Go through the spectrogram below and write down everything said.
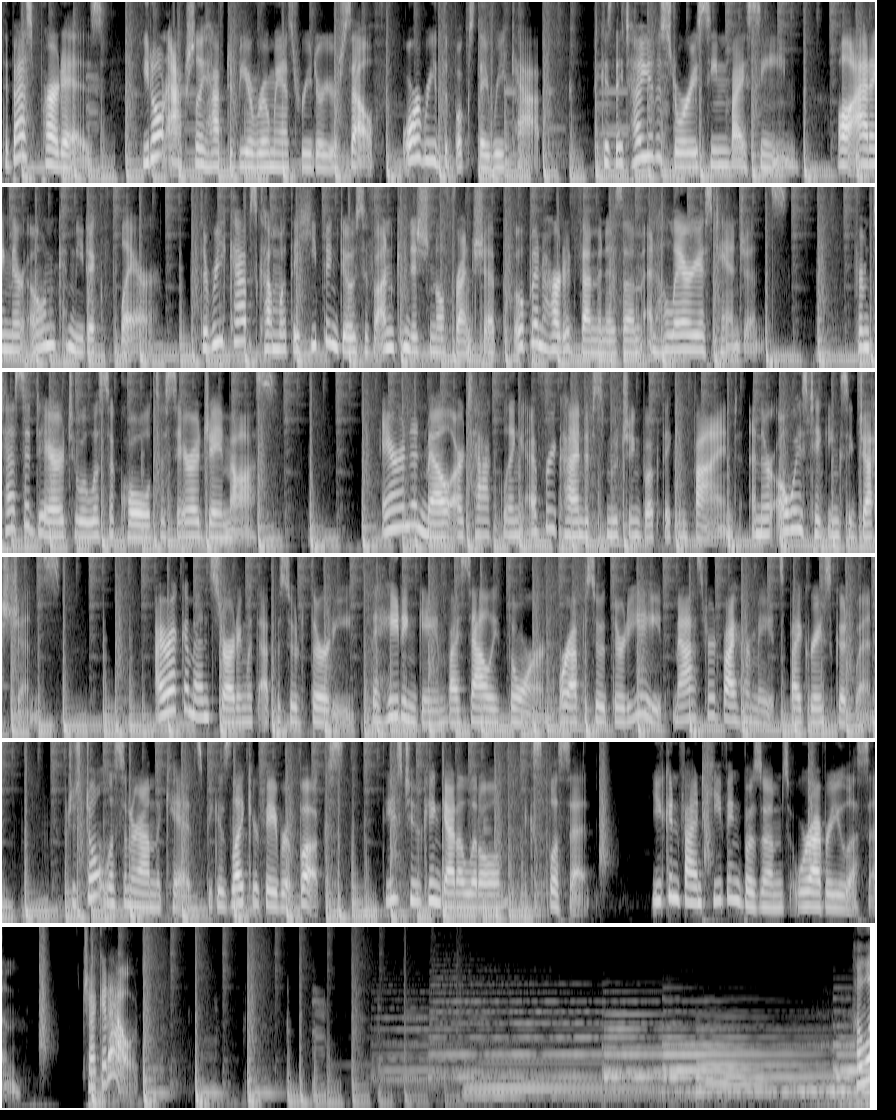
The best part is, you don't actually have to be a romance reader yourself or read the books they recap, because they tell you the story scene by scene while adding their own comedic flair. The recaps come with a heaping dose of unconditional friendship, open hearted feminism, and hilarious tangents. From Tessa Dare to Alyssa Cole to Sarah J. Maas, Erin and Mel are tackling every kind of smooching book they can find, and they're always taking suggestions. I recommend starting with episode 30, The Hating Game by Sally Thorne, or episode 38, Mastered by Her Mates by Grace Goodwin. Just don't listen around the kids, because like your favorite books, these two can get a little explicit. You can find Heaving Bosoms wherever you listen. Check it out.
